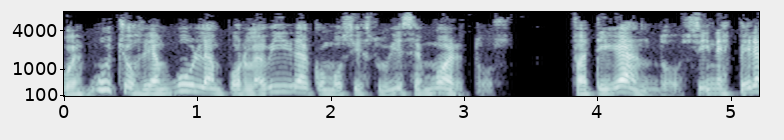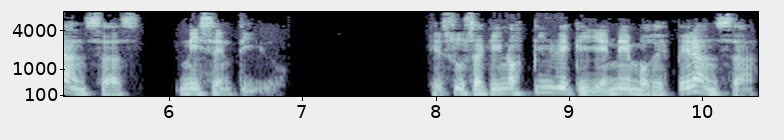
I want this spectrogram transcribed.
pues muchos deambulan por la vida como si estuviesen muertos, fatigando, sin esperanzas ni sentido. Jesús aquí nos pide que llenemos de esperanza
